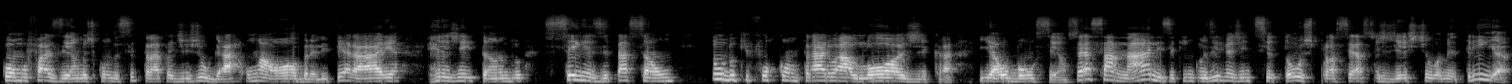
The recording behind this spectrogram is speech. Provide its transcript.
como fazemos quando se trata de julgar uma obra literária, rejeitando sem hesitação tudo que for contrário à lógica e ao bom senso. Essa análise, que inclusive a gente citou os processos de estilometria,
